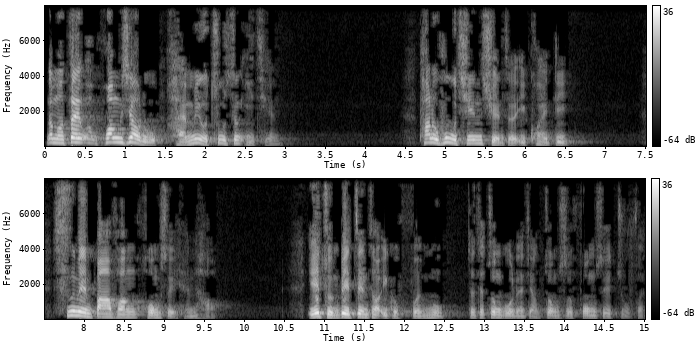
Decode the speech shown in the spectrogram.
那么，在方孝孺还没有出生以前，他的父亲选择一块地，四面八方风水很好，也准备建造一个坟墓。这在中国人讲重视风水祖坟。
